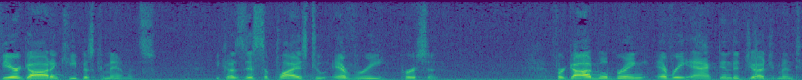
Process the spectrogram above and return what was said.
fear God and keep his commandments, because this applies to every person. For God will bring every act into judgment,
